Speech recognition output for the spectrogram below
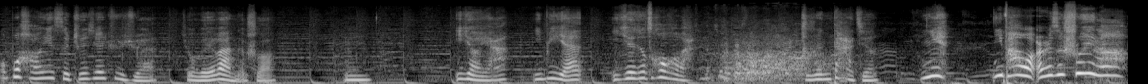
我不好意思直接拒绝，就委婉的说：“嗯，一咬牙，一闭眼。”也就凑合吧。主任大惊：“你，你把我儿子睡了？”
